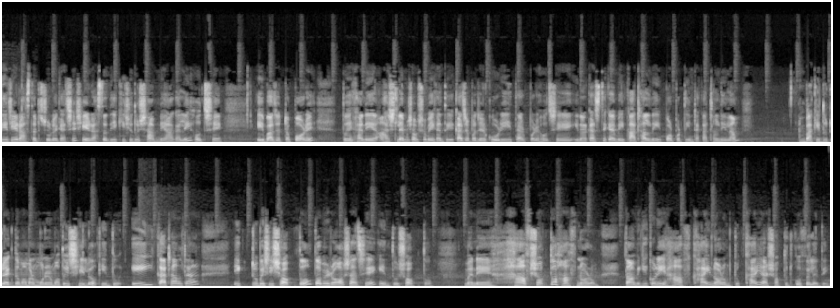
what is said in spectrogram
দিয়ে যে রাস্তাটা চলে গেছে, সেই রাস্তা দিয়ে কিছু দূর সামনে আগালেই হচ্ছে এই বাজারটা পড়ে। তো এখানে আসলে আমি সবসময় এখান থেকে কাঁচা বাজার করি, তারপরে হচ্ছে এনার কাছ থেকে আমি কাঁঠাল নিই, পরপর তিনটা কাঁঠাল নিলাম। বাকি দুটো একদম আমার মনের মতোই ছিল, কিন্তু এই কাঁঠালটা একটু বেশি শক্ত, তবে রস আছে, কিন্তু শক্ত। মানে হাফ শক্ত, হাফ নরম। তো আমি কি করি, হাফ খাই, নরমটুক খাই আর শক্তটুকু ফেলে দিই।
